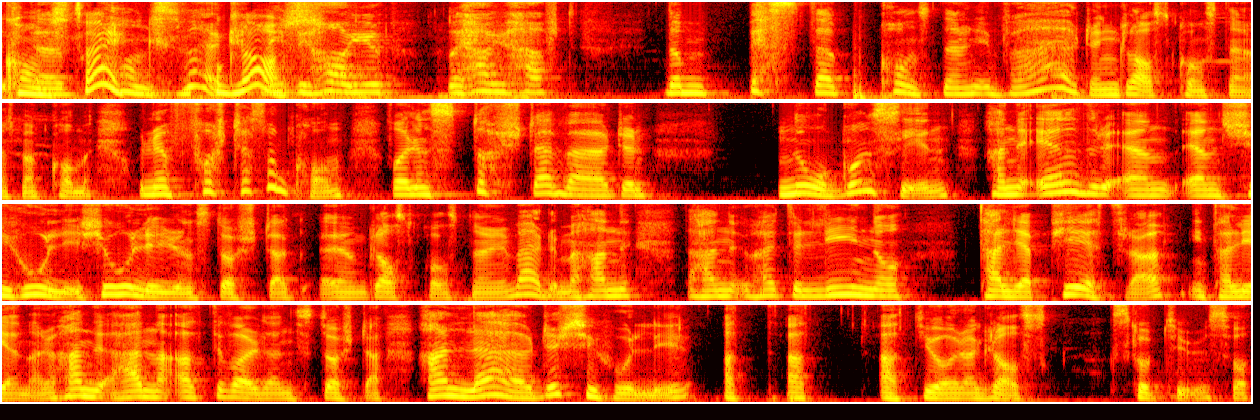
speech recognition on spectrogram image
konstverk, konstverk. och glas. Vi, vi, har ju, vi har ju haft de bästa konstnärerna i världen, glaskonstnärerna som har kommit. Och den första som kom var den största i världen någonsin. Han är äldre än, än Chihuly. Chihuly är den största eh, glaskonstnären i världen. Men han, han, heter Lino Tagliapietra, italienare. Han, han har alltid varit den största. Han lärde Chihuly att, att, att göra glasskulpturer. Så.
